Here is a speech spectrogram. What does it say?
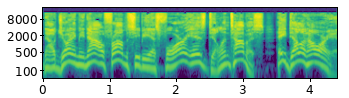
Now, joining me now from CBS 4 is Dylan Thomas. Hey, Dylan, how are you?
